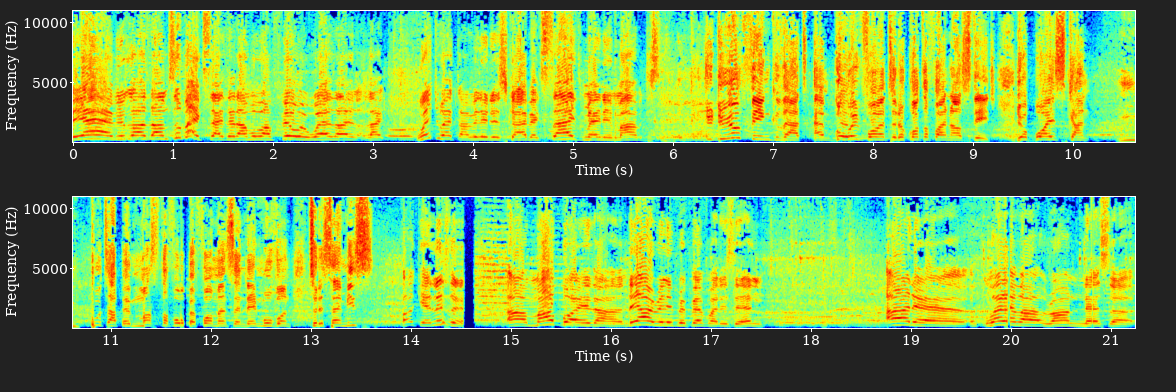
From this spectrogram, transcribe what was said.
Yeah, because I'm super excited. I'm overfilled with words. Like, which word can really describe excitement in my. Do, you think that um, going forward to the quarterfinal stage, your boys can mm, put up a masterful performance and then move on to the semis? Okay, listen. Uh, my boys, uh, they are really prepared for this. And at uh, whatever round next, uh,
